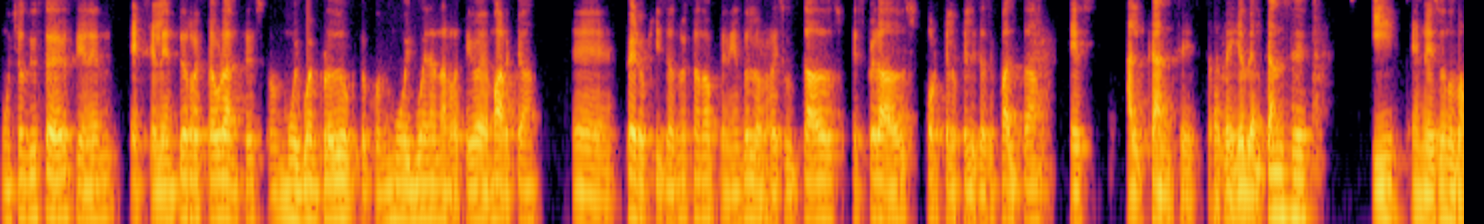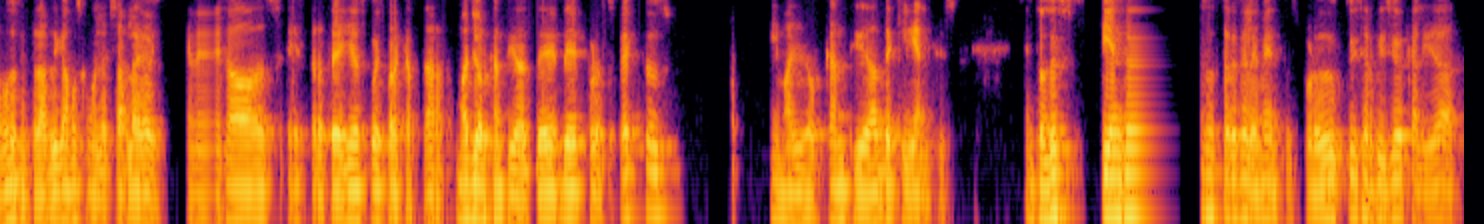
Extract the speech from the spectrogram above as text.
Muchos de ustedes tienen excelentes restaurantes con muy buen producto, con muy buena narrativa de marca, eh, pero quizás no están obteniendo los resultados esperados porque lo que les hace falta es alcance, estrategias de alcance y en eso nos vamos a centrar, digamos, como en la charla de hoy, en esas estrategias pues para captar mayor cantidad de, de prospectos y mayor cantidad de clientes. Entonces, piensa en esos tres elementos, producto y servicio de calidad,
